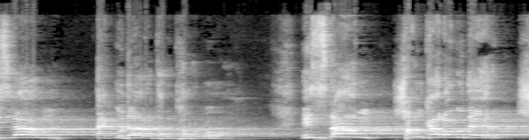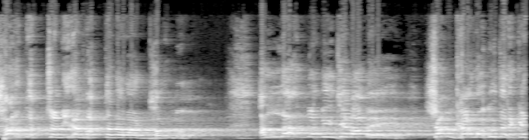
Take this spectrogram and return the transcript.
ইসলাম এক উদারতার ধর্ম। ইসলাম সংখ্যালঘুদের সর্বোচ্চ নিরাপত্তা দেওয়ার ধর্ম। আল্লাহ নবী যেভাবে সংখ্যালঘুদেরকে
